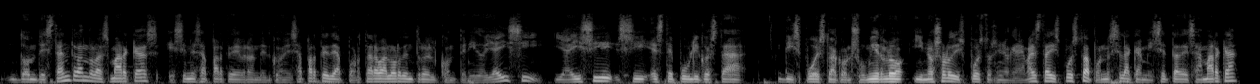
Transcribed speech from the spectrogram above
donde están entrando las marcas es en esa parte de branded, con esa parte de aportar valor dentro del contenido. Y ahí sí, y ahí sí, sí este público está dispuesto a consumirlo y no solo dispuesto, sino que además está dispuesto a ponerse la camiseta de esa marca,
